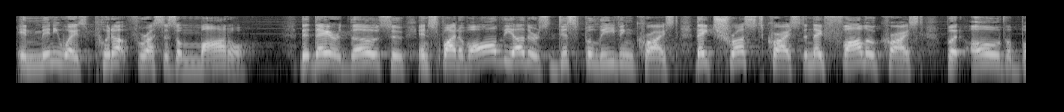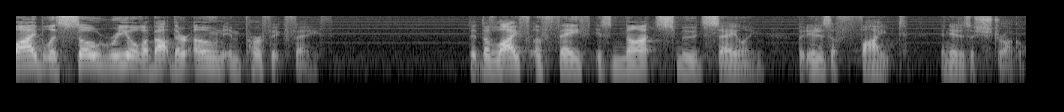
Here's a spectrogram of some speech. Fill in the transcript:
in many ways, put up for us as a model. That they are those who, in spite of all the others disbelieving Christ, they trust Christ and they follow Christ. But oh, the Bible is so real about their own imperfect faith. That the life of faith is not smooth sailing, but it is a fight and it is a struggle.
